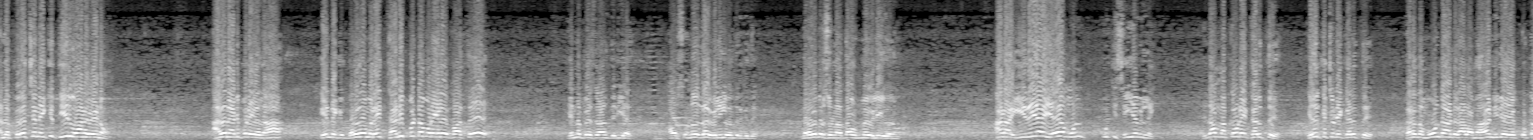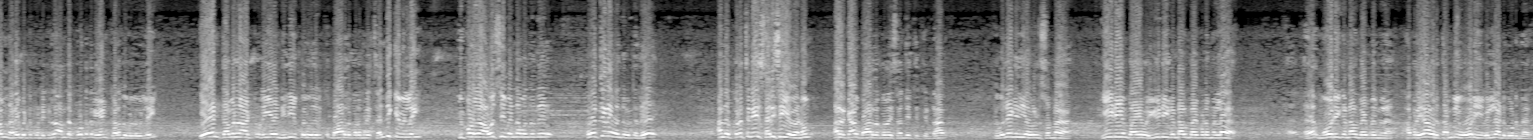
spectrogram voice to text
அந்த பிரச்சனைக்கு தீர்வு காண வேணும். அதன் அடிப்படையில் தான் இன்றைக்கு பிரதமரை தனிப்பட்ட முறையிலே பார்த்து என்ன பேசுறான்னு தெரியாது. அவர் சொன்னதுதான் வெளியில் வந்திருக்குது. பிரதமர் சொன்னா தான் உண்மை வெளியே வரும். ஆனா இதையே ஏன் முன் கூட்டி செய்யவில்லை? இதுதான் மக்களுடைய கருத்து எதிர்க்கட்சியுடைய கருத்து. கடந்த மூன்றாண்டு காலமாக நிதி ஆயோக் கூட்டம் நடைபெற்றுக் கொண்டிருக்கிறது. அந்த கூட்டத்தில் ஏன் கலந்து கொள்ளவில்லை? ஏன் தமிழ்நாட்டுடைய நிதியை பெறுவதற்கு பாரத பிரதமரை சந்திக்கவில்லை? இப்பொழுது அவசியம் என்ன வந்தது? பிரச்சனை வந்துவிட்டது. அந்த பிரச்சனையை சரி செய்ய வேணும். அதற்காக பாரத பிரதமரை சந்தித்திருக்கின்றார். உதயநிதி அவர்கள் சொன்ன e ஈடியும் பய ஈடி கண்டாலும் பயப்படும் இல்ல மோடி கண்டாலும் பயப்படும் இல்ல அப்புறம் ஏன் அவர் தம்பி ஓடி வெளிநாட்டுக்கு ஓடினாரு?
